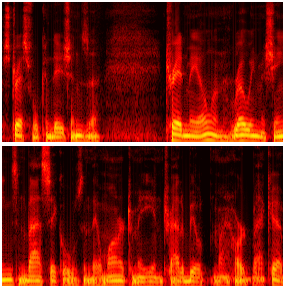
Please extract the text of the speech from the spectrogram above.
stressful conditions, uh, treadmill and rowing machines and bicycles, and they'll monitor me and try to build my heart back up.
